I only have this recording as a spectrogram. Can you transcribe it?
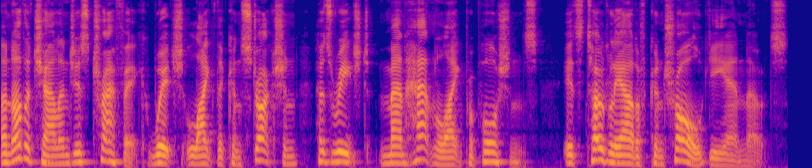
Another challenge is traffic, which, like the construction, has reached Manhattan like proportions. It's totally out of control, Guillen notes.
